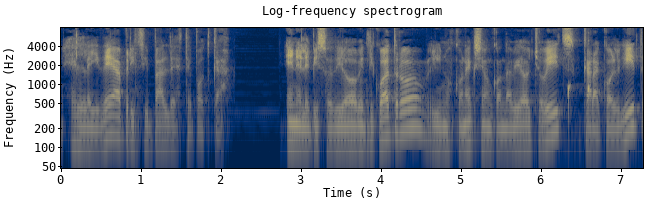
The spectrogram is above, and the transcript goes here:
Es la idea principal de este podcast. En el episodio 24, Linux Connection con David 8 bits, Caracol Git,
